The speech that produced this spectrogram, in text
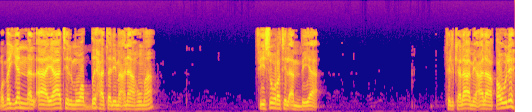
وبينا الآيات الموضحة لمعناهما. في سورة الأنبياء. في الكلام على قوله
